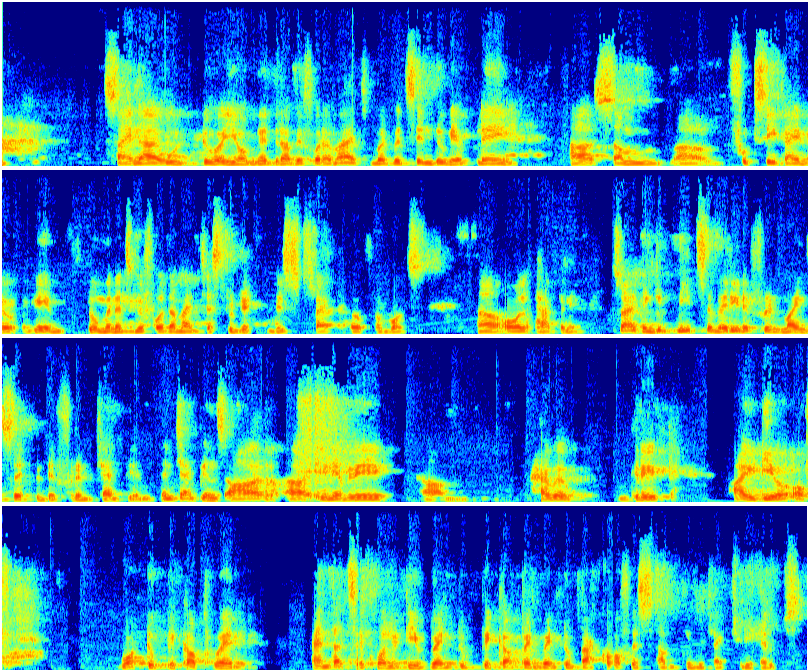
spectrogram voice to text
Saina, I would do a Yog Nidra before a match, but with Sindhu, we are playing uh, some uh, footsie kind of game two minutes before the match just to di- distract her from what's uh, all happening. So I think it needs a very different mindset with different champions. And champions are, uh, in a way, um, have a great idea of what to pick up when and that's a quality when to pick up and when to back off is something which actually helps.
